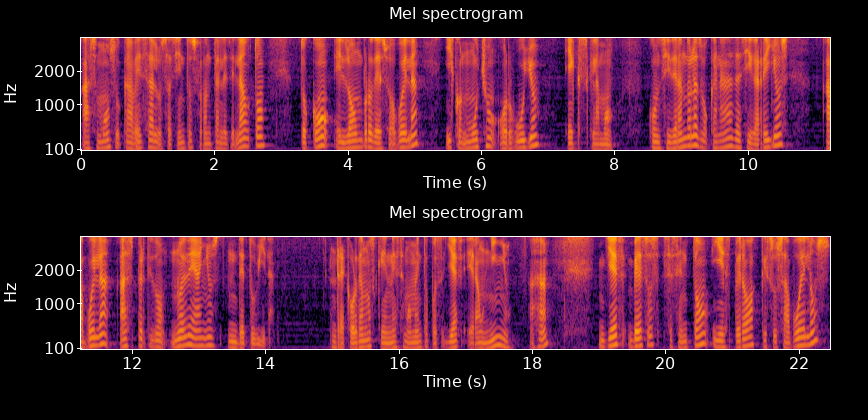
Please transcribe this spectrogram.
asomó su cabeza a los asientos frontales del auto, tocó el hombro de su abuela y con mucho orgullo exclamó, considerando las bocanadas de cigarrillos, abuela, has perdido nueve años de tu vida. Recordemos que en ese momento pues Jeff era un niño. Ajá. Jeff Besos se sentó y esperó a que sus abuelos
